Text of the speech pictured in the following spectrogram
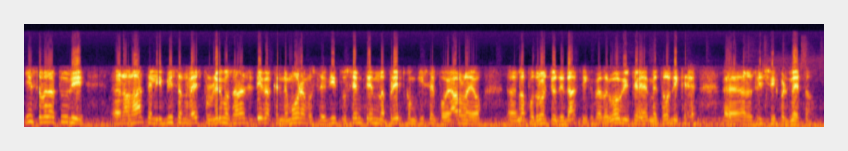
in seveda tudi eh, ravnatelji bistveno več problemov zaradi tega, ker ne moremo slediti vsem tem napredkom, ki se pojavljajo eh, na področju didaktike, pedagogike, metodike eh, različnih predmetov.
